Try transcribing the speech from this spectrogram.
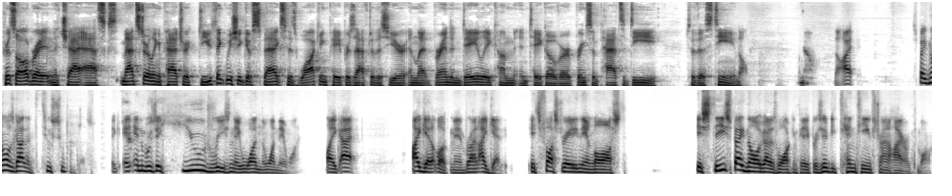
Chris Albright in the chat asks Matt Sterling and Patrick, do you think we should give Spags his walking papers after this year and let Brendan Daly come and take over, bring some Pat's D to this team? No, no, no. I Spagnuolo's gotten them to two Super Bowls, like, and, and was a huge reason they won the one they won. Like I, I get it. Look, man, Brian, I get it. It's frustrating they lost. If Steve Spagnuolo got his walking papers, there'd be ten teams trying to hire him tomorrow.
